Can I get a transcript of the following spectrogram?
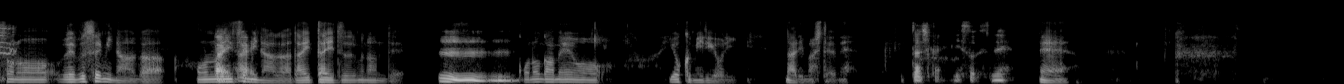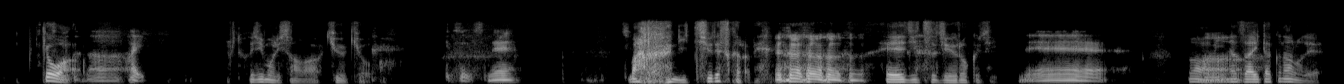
その、ウェブセミナーが、オンラインセミナーが大体ズームなんで、うんうんうん。この画面をよく見るようになりましたよね。確かに、そうですね。ええ。今日は。はい。藤森さんは急遽、そうですね。まあ日中ですからね。平日16時。ねえ。まあまあみんな在宅なので、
